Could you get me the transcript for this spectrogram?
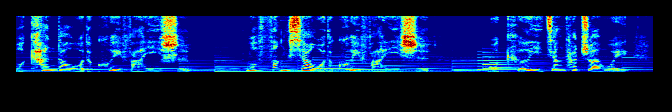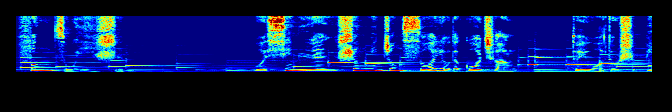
我看到我的匮乏意识，我放下我的匮乏意识。我可以将它转为丰足意识。我信任生命中所有的过程，对我都是必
